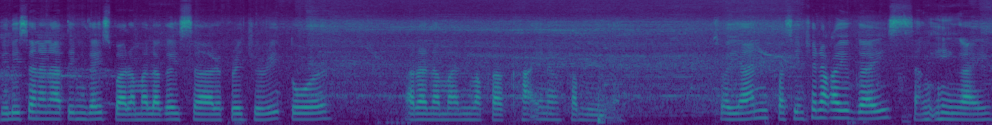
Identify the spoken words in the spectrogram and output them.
Bilisan na natin guys para malagay sa refrigerator para naman makakain ng kami so ayan. Pasensya na kayo guys. Ang ingay.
